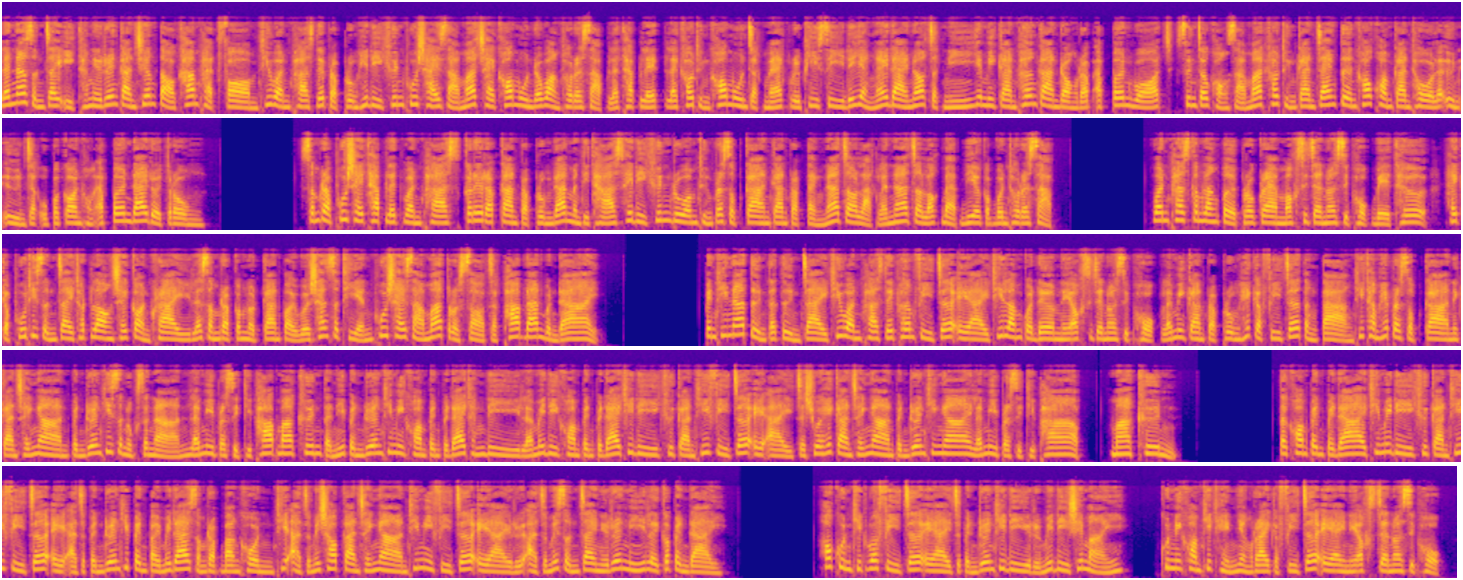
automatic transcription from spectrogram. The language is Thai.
และน่าสนใจอีกทั้งในเรื่องการเชื่อมต่อข้ามแพลตฟอร์มที่ OnePlus ได้ปรับปรุงให้ดีขึ้นผู้ใช้สามารถแชร์ข้อมูลระหว่างโทรศัพท์และแท็บเล็ตและเข้าถึงข้อมูลจาก Mac หรือ PC ได้อย่างง่ายดายนอกจากนี้ยังมีการเพิ่มการรองรับ Apple Watch ซึ่งเจ้าของสามารถเข้าถึงการแจ้งเตือนข้อความการโทรและอื่นๆ จากอุปกรณ์ของ Apple ได้โดยตรงสำหรับผู้ใช้แท็บเล็ต OnePlus ก็ได้รับการปรับปรุงด้าน Multitask ให้ดีขึ้นรวมถึงประสบการณ์การปรับแต่งหน้าจอหลักและหน้าจอล็อกแบบเดียวกับบนโทรศัพท์ OnePlus กำลังเปิดโปรแกรม Oxygenol 16 Beta ให้กับผู้ที่สนใจทดลองใช้ก่อนใคร และสำหรับกำหนดการปล่อยเวอร์ชันเสถียรผู้ใช้สามารถตรวจสอบจากภาพด้านบนได้ เป็นที่น่าตื่นตาตื่นใจที่ OnePlus ได้เพิ่มฟีเจอร์ AI ที่ล้ำกว่าเดิมใน Oxygenol 16 และมีการปรับปรุงให้กับฟีเจอร์ต่างๆ ที่ทำให้ประสบการณ์ในการใช้งานเป็นเรื่องที่สนุกสนาน และมีประสิทธิภาพมากขึ้น แต่นี่เป็นเรื่องที่มีความเป็นไปได้ทั้งดี และไม่ดีความเป็นไปได้ที่ดี คือการที่ฟีเจอร์ AI จะช่วยให้การใช้งานเป็นเรื่องที่ง่าย และมีประสิทธิภาพ มากขึ้น แต่ความเป็นไปได้ที่ไม่ดีคือการที่ฟีเจอร์ AI อาจจะเป็นเรื่องที่เป็นไปไม่ได้สำหรับบางคนที่อาจจะไม่ชอบการใช้งานที่มีฟีเจอร์ AI หรืออาจจะไม่สนใจในเรื่องนี้เลยก็เป็นได้ถ้าคุณคิดว่าฟีเจอร์ AI จะเป็นเรื่องที่ดีหรือไม่ดีใช่ไหม คุณมีความคิดเห็นอย่างไรกับฟีเจอร์ AI ใน Oxygen 16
